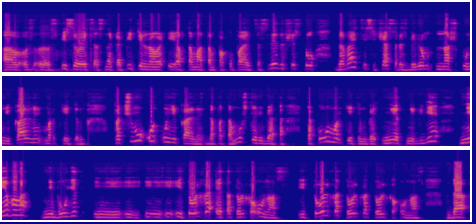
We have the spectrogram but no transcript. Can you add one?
а, э, списывается с накопительного и автоматом покупается следующий стол. Давайте сейчас разберем наш уникальный маркетинг. Почему он уникальный? Да потому что, ребята, такого маркетинга нет нигде, не было, не будет, и, и, и, и, и только это только у нас. И только, только, только у нас. Да,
